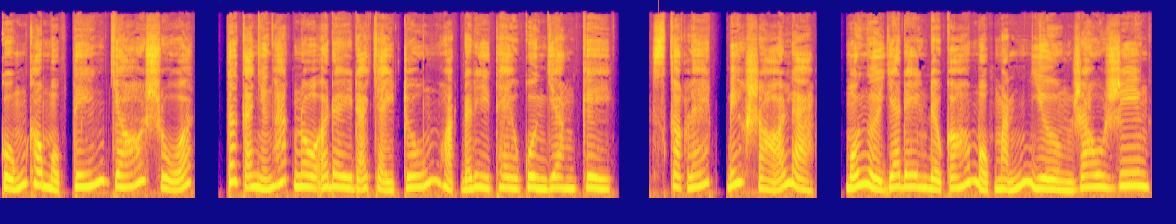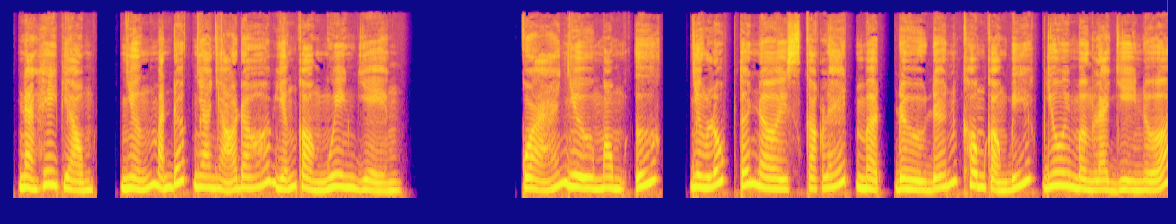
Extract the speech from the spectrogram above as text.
cũng không một tiếng chó sủa. Tất cả những hắc nô ở đây đã chạy trốn hoặc đã đi theo quân dân kỳ. Scarlett biết rõ là mỗi người da đen đều có một mảnh giường rau riêng. Nàng hy vọng những mảnh đất nho nhỏ đó vẫn còn nguyên vẹn. Quả như mong ước, nhưng lúc tới nơi Scarlett mệt đừ đến không còn biết vui mừng là gì nữa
